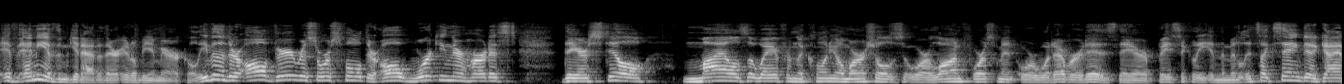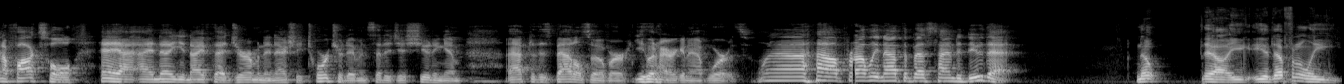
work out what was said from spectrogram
if any of them get out of there, it'll be a miracle. Even though they're all very resourceful, they're all working their hardest, they are still miles away from the colonial marshals or law enforcement or whatever it is. They are basically in the middle. It's like saying to a guy in a foxhole, "Hey, I, I know you knifed that German and actually tortured him instead of just shooting him. After this battle's over, you and I are going to have words." Well, probably not the best time to do that. Nope. Yeah, you, you definitely.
